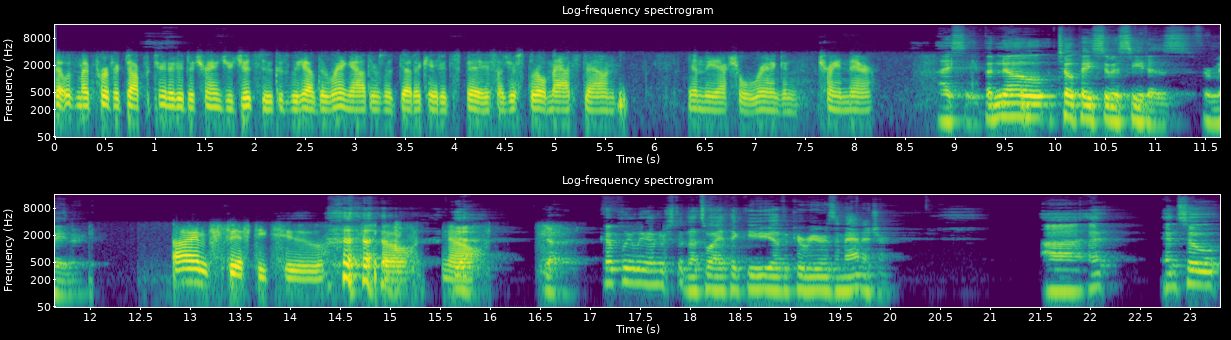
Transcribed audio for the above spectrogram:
that was my perfect opportunity to train jujitsu because we have the ring out. There's a dedicated space. I just throw mats down in the actual ring and train there. I see, but no tope suicidas for Maynard. I'm 52, so no. Yeah. yeah, completely understood. That's why I think you have a career as a manager. Uh, and so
